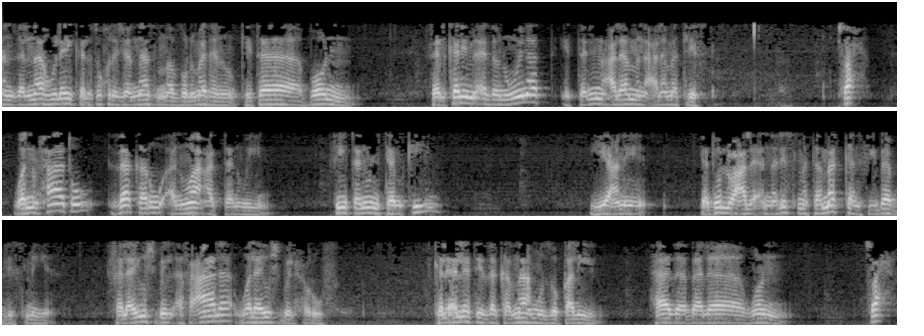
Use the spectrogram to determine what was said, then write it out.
أنزلناه إليك لتخرج الناس من الظلمات. كتاب فالكلمة إذا نونت التنوين علامة من؟ علامات الاسم صح؟ والنحاة ذكروا أنواع التنوين. في تنوين تمكين يعني يدل على أن الاسم تمكن في باب الاسمية فلا يشبه الأفعال ولا يشبه الحروف. كالآية التي ذكرناها منذ قليل. هذا بلاغ. صح؟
